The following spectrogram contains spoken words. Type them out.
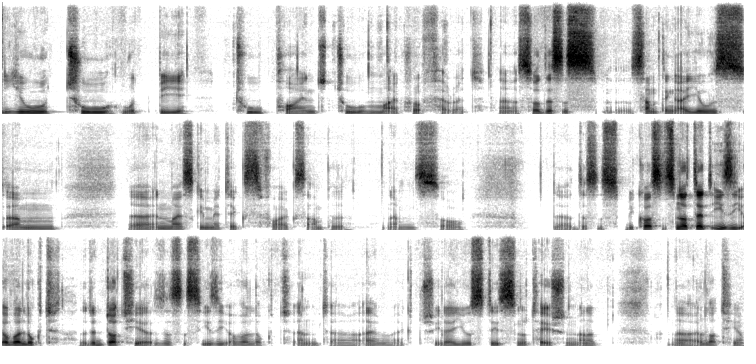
U2 would be 2.2 microfarad. Uh, so this is something I use um, uh, in my schematics, for example. Um, so uh, this is because it's not that easy overlooked. The dot here, this is easy overlooked, and uh, I actually I use this notation a, a lot here.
